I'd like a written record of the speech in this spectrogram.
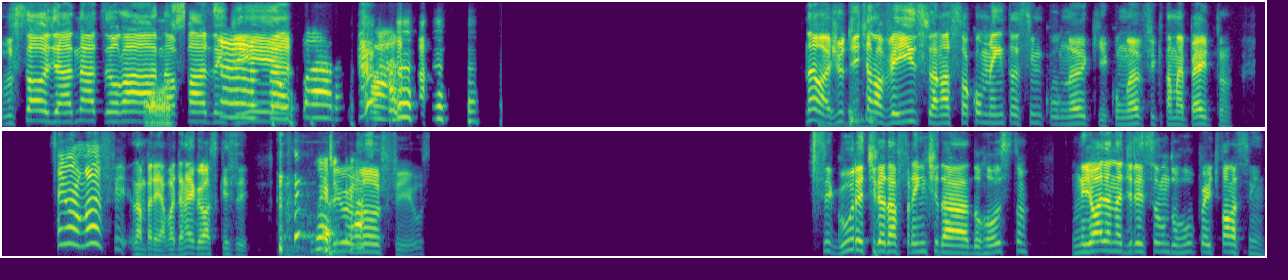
O sol já nasceu lá na Nossa. fazendinha. para, para. Não, a Judite, ela vê isso, ela só comenta assim com o Luck, com o Luffy que tá mais perto. Senhor Luffy! Não, peraí, a voz da negócio, esqueci. Senhor Luffy. o- Segura, tira da frente da, do rosto e olha na direção do Rupert e fala assim:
